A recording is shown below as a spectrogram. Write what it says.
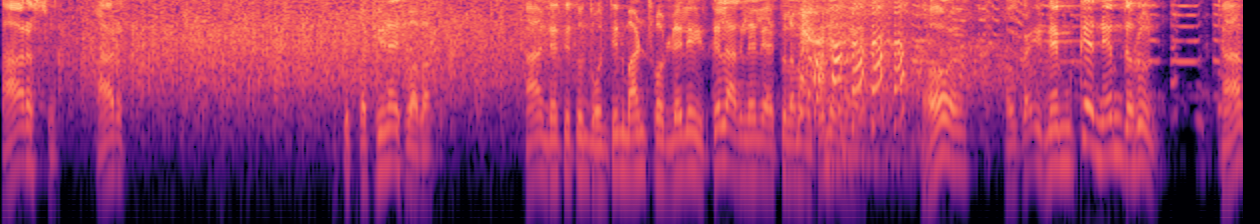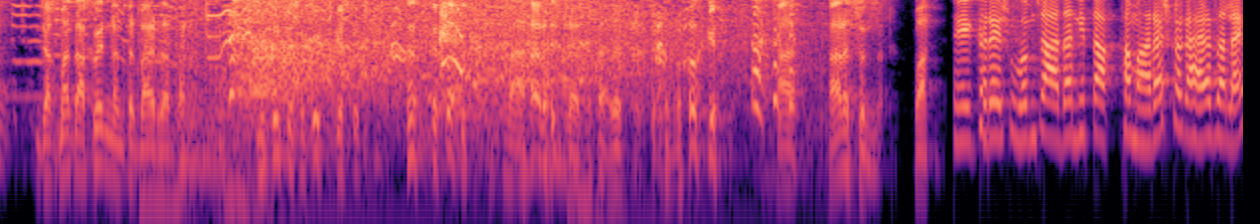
फारच सु- फार तू कठीण आहेस बाबा हा आणि तिथून दोन तीन बाण सोडलेले इतके लागलेले आहेत तुला माहिती नाही हो हो काही नेमके नेम धरून हा? जगमा दाखवेन नंतर बाहेर जाताना. ओके. हा, फारच सुंदर. वा. हे खरंय शुभमच्या आदानी तर अख्खा महाराष्ट्र गाळा झालाय.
